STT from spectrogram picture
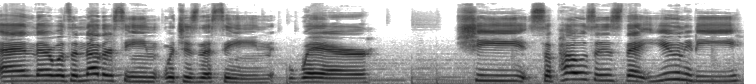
And there was another scene, which is the scene where she supposes that Unity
